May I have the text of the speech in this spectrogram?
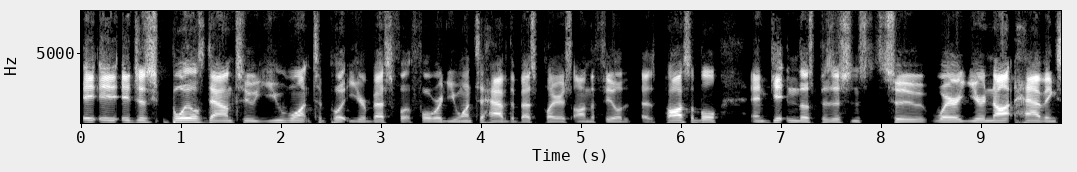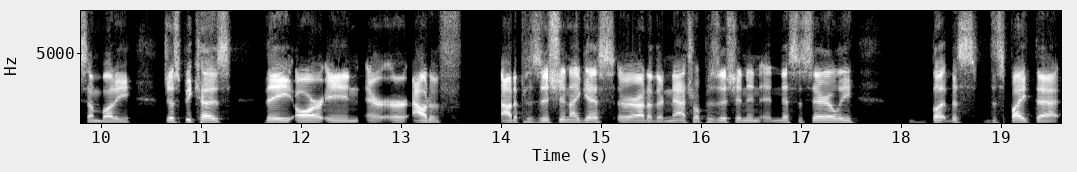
it, it, it just boils down to you want to put your best foot forward. You want to have the best players on the field as possible and get in those positions to where you're not having somebody just because they are in or, or out of out of position, I guess, or out of their natural position and, and necessarily. But bes- despite that,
